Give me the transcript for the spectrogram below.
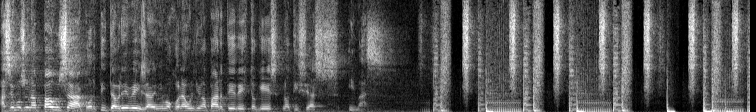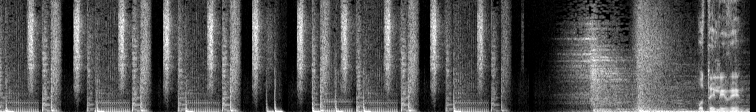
Hacemos una pausa cortita, breve, y ya venimos con la última parte de esto que es Noticias y más. Hotel Edén,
